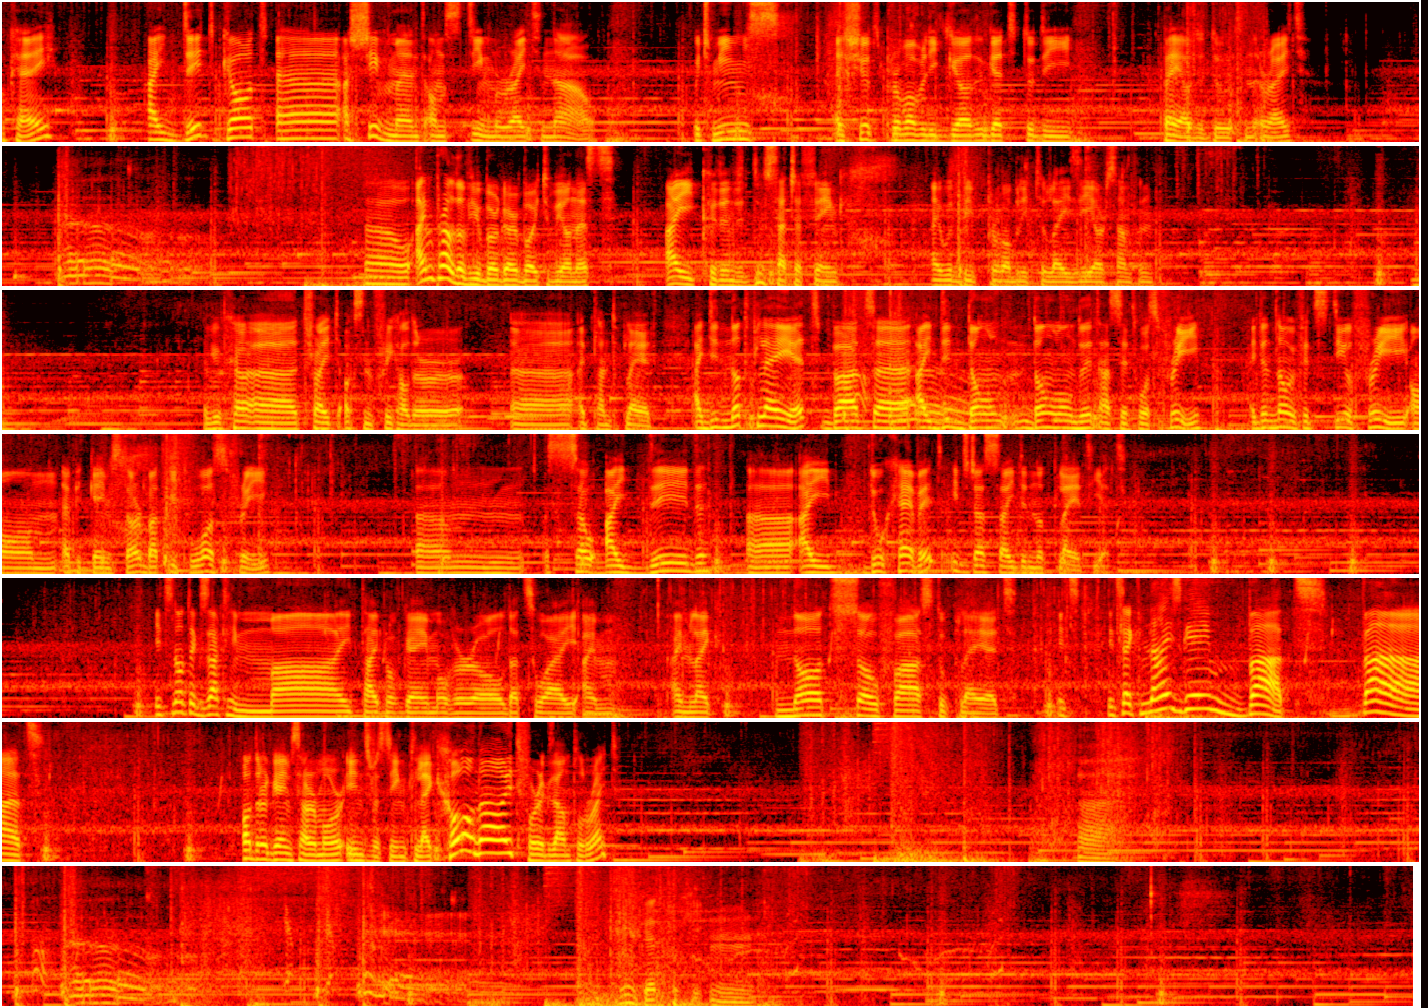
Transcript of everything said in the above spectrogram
Okay. I did got uh, achievement on Steam right now, which means I should probably got, get to the payout dude, right? Oh, I'm proud of you, Burger Boy, to be honest. I couldn't do such a thing. I would be probably too lazy or something. Have you uh, tried Oxenfree Uh, I plan to play it. I did not play it, but uh, I did don download it as it was free. I don't know if it's still free on Epic Game Store, but it was free. Um, so I did, uh, I do have it, it's just I did not play it yet. It's not exactly my type of game overall, that's why I'm, I'm like, not so fast to play it. It's, it's like nice game, but, but, other games are more interesting, like Hollow Knight, for example, right? Uh. Get cookie. Mm.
